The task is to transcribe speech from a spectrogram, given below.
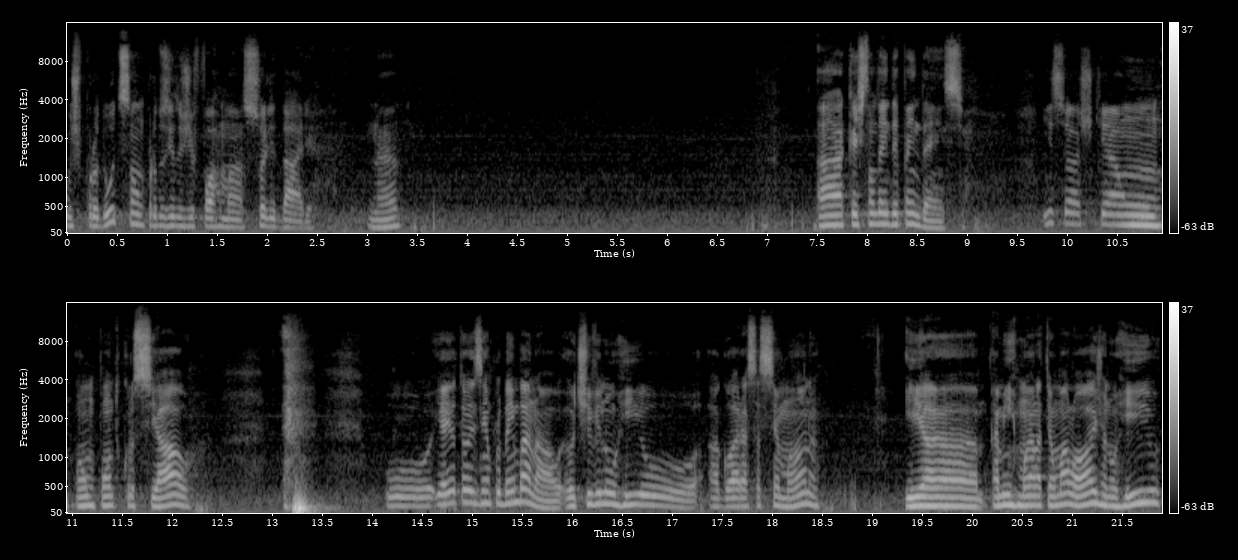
os produtos são produzidos de forma solidária. Né? A questão da independência. Isso eu acho que é um, é um ponto crucial. o, e aí eu tenho um exemplo bem banal. Eu tive no Rio agora essa semana e a, a minha irmã ela tem uma loja no Rio.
